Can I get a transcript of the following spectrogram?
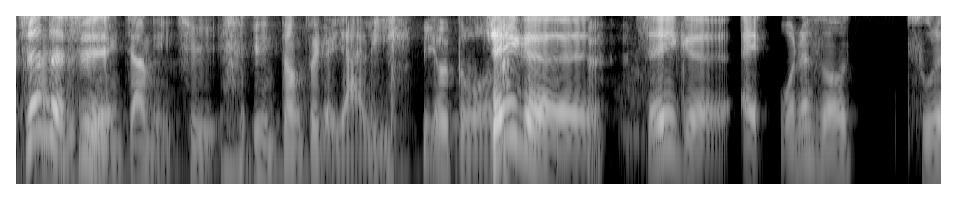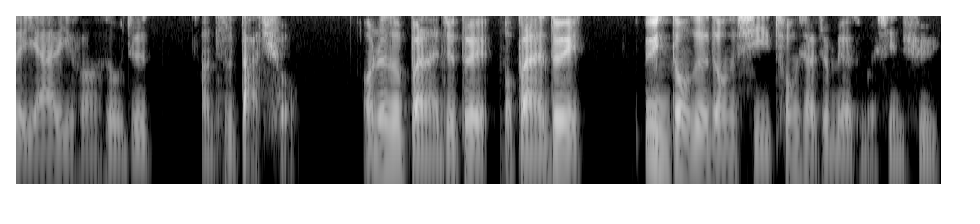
真的是叫你去 运动，这个压力 又多了。这个这个，哎、欸，我那时候除了压力方式，我就啊，就是打球。我那时候本来就对我本来对运动这个东西从小就没有什么兴趣。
